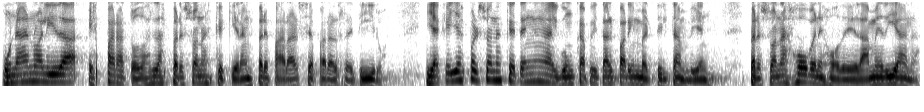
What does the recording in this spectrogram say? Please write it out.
Una anualidad es para todas las personas que quieran prepararse para el retiro y aquellas personas que tengan algún capital para invertir también. Personas jóvenes o de edad mediana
